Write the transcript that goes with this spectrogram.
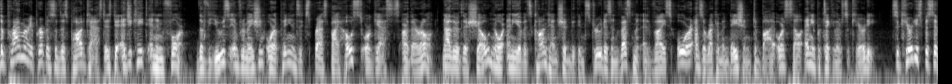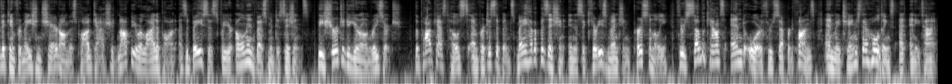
The primary purpose of this podcast is to educate and inform. The views, information, or opinions expressed by hosts or guests are their own. Neither the show nor any of its content should be construed as investment advice or as a recommendation to buy or sell any particular security. Security specific information shared on this podcast should not be relied upon as a basis for your own investment decisions. Be sure to do your own research. The podcast hosts and participants may have a position in the securities mentioned personally through sub accounts and or through separate funds and may change their holdings at any time.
